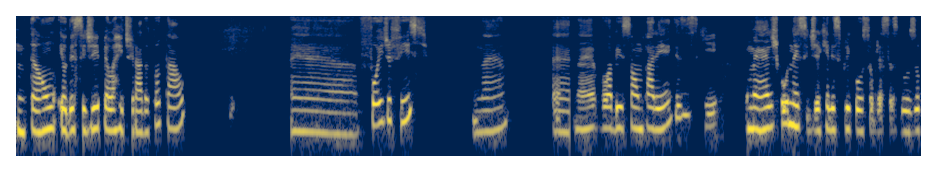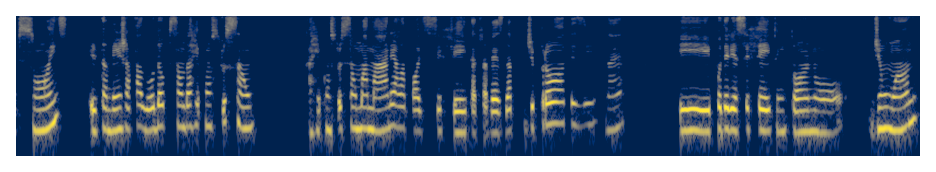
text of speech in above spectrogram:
Então, eu decidi pela retirada total, é, foi difícil, né? É, né? Vou abrir só um parênteses que o médico, nesse dia que ele explicou sobre essas duas opções, ele também já falou da opção da reconstrução. A reconstrução mamária, ela pode ser feita através da, de prótese, né? E poderia ser feito em torno de um ano,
